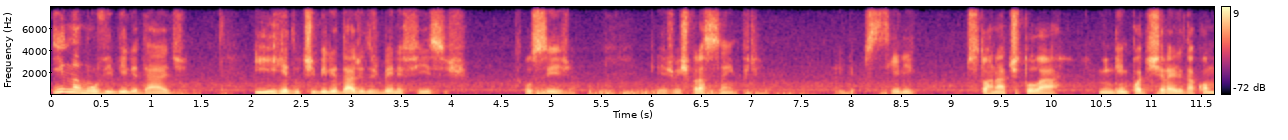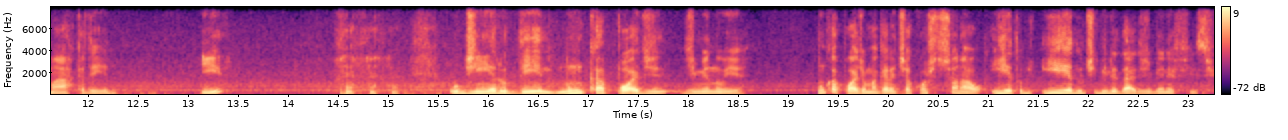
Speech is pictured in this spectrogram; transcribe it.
inamovibilidade e irredutibilidade dos benefícios. Ou seja, ele é juiz para sempre. Ele, se ele se tornar titular, ninguém pode tirar ele da comarca dele. E o dinheiro dele nunca pode diminuir. Nunca pode, é uma garantia constitucional. Irredutibilidade de benefícios.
